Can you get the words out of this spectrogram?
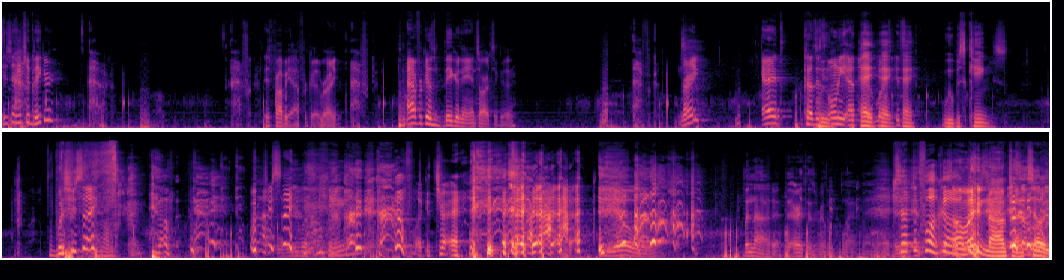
is Asia bigger. Africa. Africa. It's probably Africa, right? Africa. Africa's bigger than Antarctica, Africa. right? And because it's We- only at Hey, the, what, hey, it's, hey. We was kings. What did you say? what did you say? We was king. Fucking trash. Yo. but nah, the, the Earth is really flat, man. It- Shut the fuck up. Oh, whole- my- nah, I'm trying to tell you.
